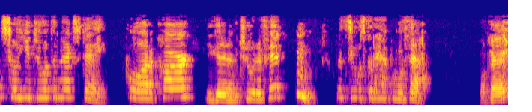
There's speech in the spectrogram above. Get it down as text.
So you do it the next day. Pull out a card, you get an intuitive hit. Hmm, let's see what's going to happen with that. Okay?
